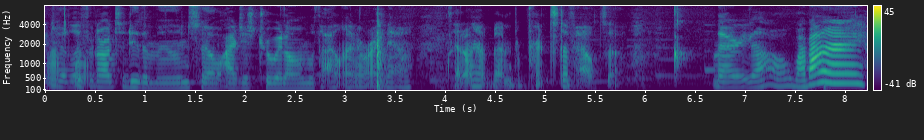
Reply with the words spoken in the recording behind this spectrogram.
totally forgot to do the moon, so I just drew it on with eyeliner right now. Because I don't have time to print stuff out, so there you go. Bye-bye.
